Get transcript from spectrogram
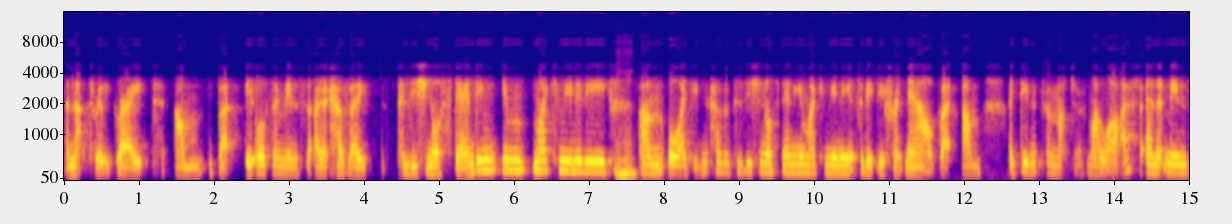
And that's really great. Um, but it also means that I don't have a position or standing in my community, um, or I didn't have a position or standing in my community. It's a bit different now, but um, I didn't for much of my life, and it means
